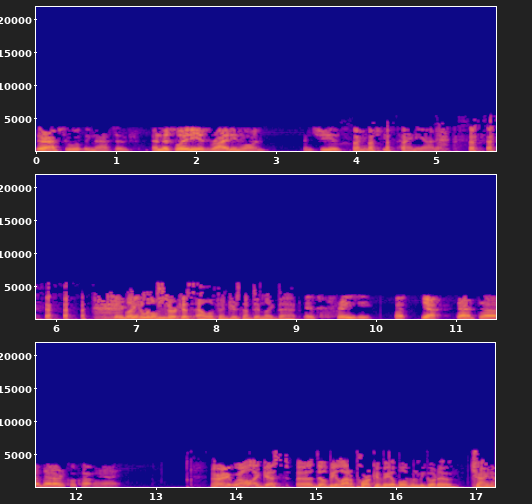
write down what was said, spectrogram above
they're absolutely massive. And this lady is riding one, and she is, I mean, she's tiny on it. They're like a little huge. circus elephant or something like that. It's crazy. But yeah, that uh, that article caught my eye. All right. Well, I guess uh, there'll be a lot of pork available when we go to China.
